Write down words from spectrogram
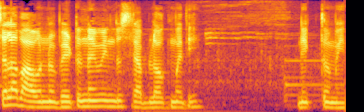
चला भावांनो भेटू नवीन दुसऱ्या ब्लॉकमध्ये निघतो मी.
